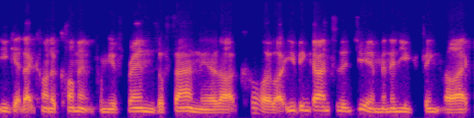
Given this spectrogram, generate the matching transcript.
you get that kind of comment from your friends or family. Are like oh like you've been going to the gym. And then you think like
